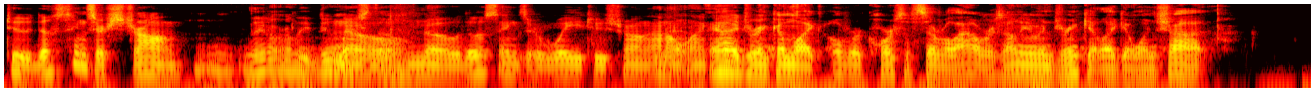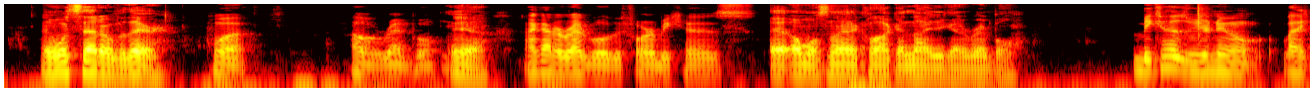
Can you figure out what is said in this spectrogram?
dude those things are strong mm, They don't really do much no though. no those things are way too strong i don't like And I drink them like over a course of several hours. I don't even drink it like in one shot. And what's that over there? what oh a red bull Yeah, i got a red bull before because at almost nine o'clock at night, you got a Red Bull. Because we're new, like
